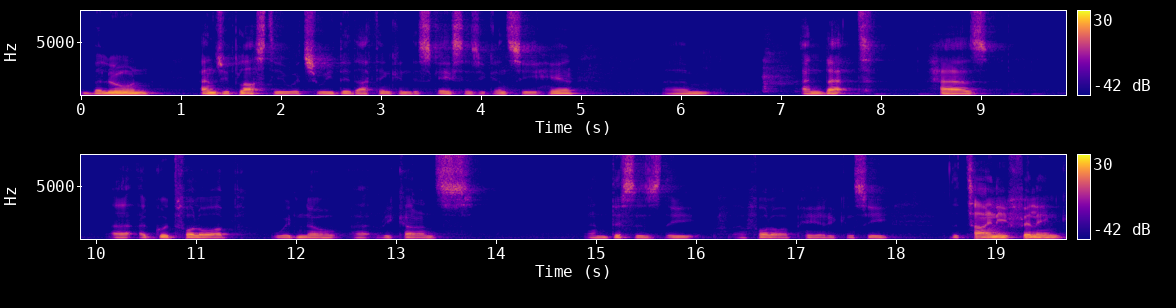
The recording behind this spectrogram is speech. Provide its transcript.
balloon angioplasty, which we did, I think, in this case, as you can see here. Um, and that has uh, a good follow up with no uh, recurrence. And this is the uh, follow up here. You can see the tiny filling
